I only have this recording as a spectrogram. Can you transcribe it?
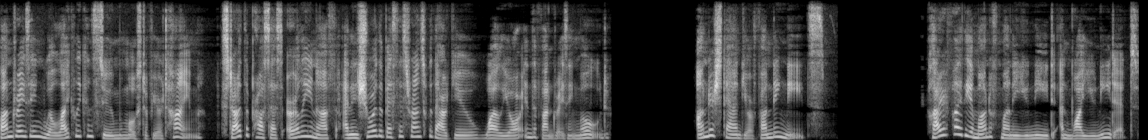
fundraising will likely consume most of your time. Start the process early enough and ensure the business runs without you while you're in the fundraising mode. Understand your funding needs. Clarify the amount of money you need and why you need it.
